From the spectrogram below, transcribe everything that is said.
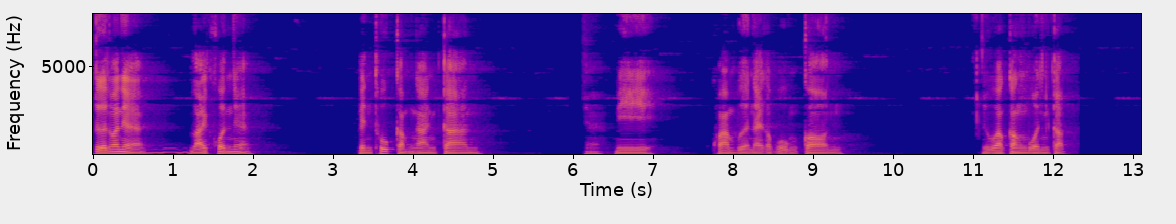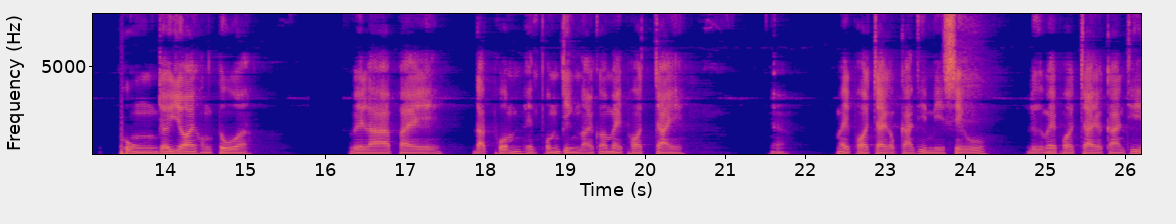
เตือนว่าเนี่ยหลายคนเนี่ยเป็นทุกข์กับงานการ มีความเบื่อหน่ายกับองค์กร หรือว่ากังวลกับพุงย้อยๆของตัว เวลาไปดัดผมเห็นผมจริงหน่อยก็ไม่พอใจนะไม่พอใจกับการที่มีสิว หรือไม่พอใจกับการที่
